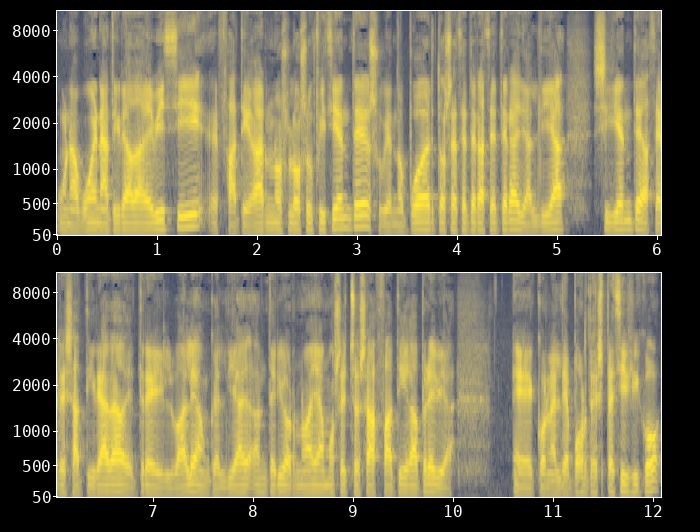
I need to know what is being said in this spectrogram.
una buena tirada de bici, eh, fatigarnos lo suficiente, subiendo puertos, etcétera, etcétera, y al día siguiente hacer esa tirada de trail, ¿vale? Aunque el día anterior no hayamos hecho esa fatiga previa eh, con el deporte específico,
